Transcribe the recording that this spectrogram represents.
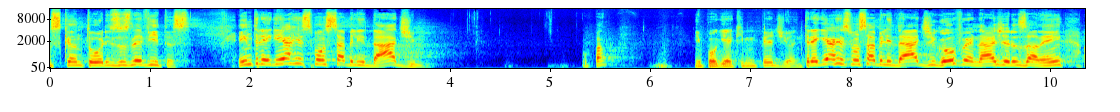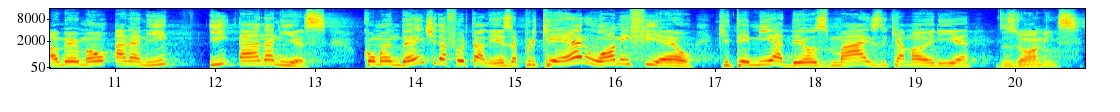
os cantores os levitas. Entreguei a responsabilidade. Opa, me empolguei aqui me perdi. Ó. Entreguei a responsabilidade de governar Jerusalém ao meu irmão Anani e a Ananias, comandante da fortaleza, porque era um homem fiel que temia a Deus mais do que a maioria dos homens.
